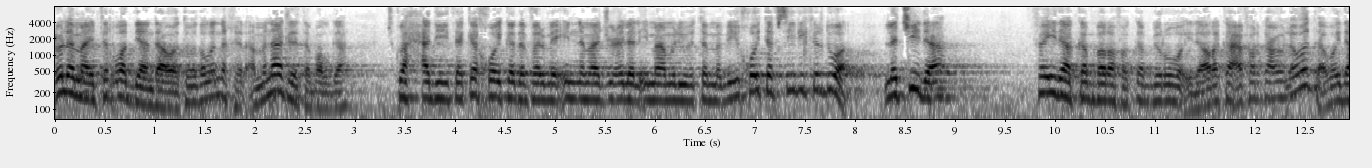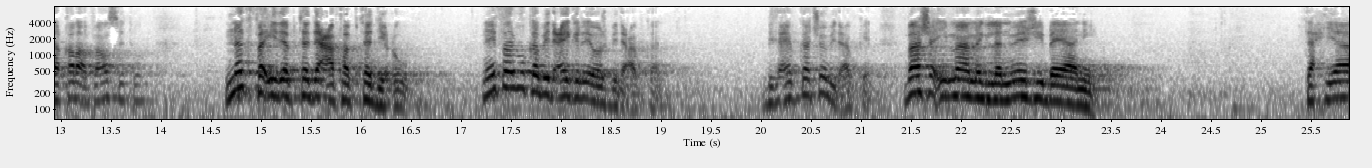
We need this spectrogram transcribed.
علەمایتر ڕەدیان داوەتەوە دەڵێن نەخێر ئەمە ناکرێتە بەڵگە چکە حەدیتەکە خۆی کە دەفەرمێ إنما جعل الإمام ليتم به خۆی تەفسیری کردووە لە چیدا فإذا كبر فكبروا وإذا ركع فاركعوا لودا وإذا قرأ فأنصتوا نەک فإذا ابتدع فابتدعوا نەیفەرموو کە بدعی کرد ئێوەش بدعا بکەن بدعی بکات چۆ بدعا بکەین باشە ئیمامێک لە نوێژی بەیانی تەحیا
